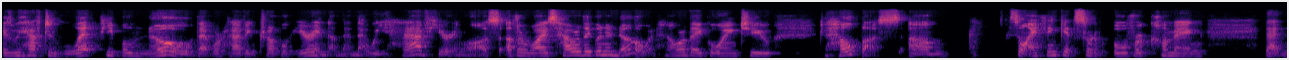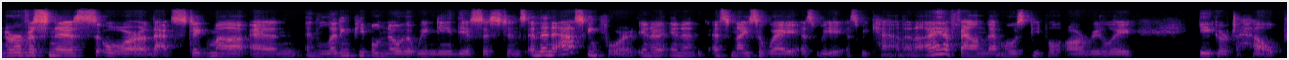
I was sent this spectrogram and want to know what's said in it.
is we have to let people know that we're having trouble hearing them and that we have hearing loss. Otherwise, how are they going to know and how are they going to, to help us? Um, so I think it's sort of overcoming that nervousness or that stigma and, and letting people know that we need the assistance and then asking for it in, a, in a, as nice a way as we, as we can. And I have found that most people are really eager to help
